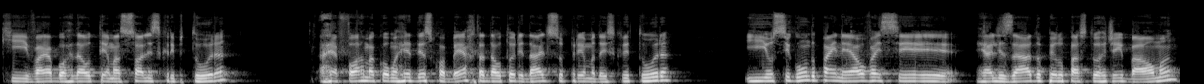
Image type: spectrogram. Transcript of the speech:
que vai abordar o tema Sola Escritura, a reforma como redescoberta da autoridade suprema da Escritura. E o segundo painel vai ser realizado pelo pastor Jay Bauman,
